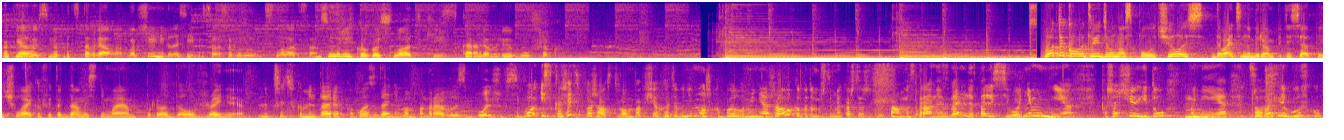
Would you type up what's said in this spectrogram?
как я себе представляла. Вообще я никогда себе не представляла, что буду целоваться Смотри, какой сладкий. с королем лягушек. Такое вот видео у нас получилось. Давайте наберем 50 тысяч лайков, и тогда мы снимаем продолжение. Напишите в комментариях, какое задание вам понравилось больше всего. И скажите, пожалуйста, вам вообще хотя бы немножко было меня жалко, потому что мне кажется, что самые странные задания достались сегодня мне. Кошачью еду мне, целовать лягушку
